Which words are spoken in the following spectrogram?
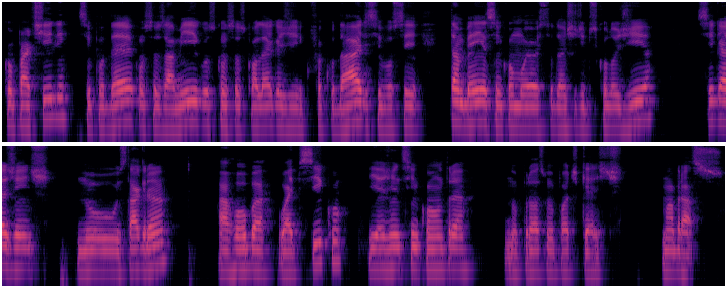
compartilhe, se puder, com seus amigos, com seus colegas de faculdade, se você também, assim como eu, estudante de psicologia. Siga a gente no Instagram, arroba e a gente se encontra no próximo podcast. Um abraço.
